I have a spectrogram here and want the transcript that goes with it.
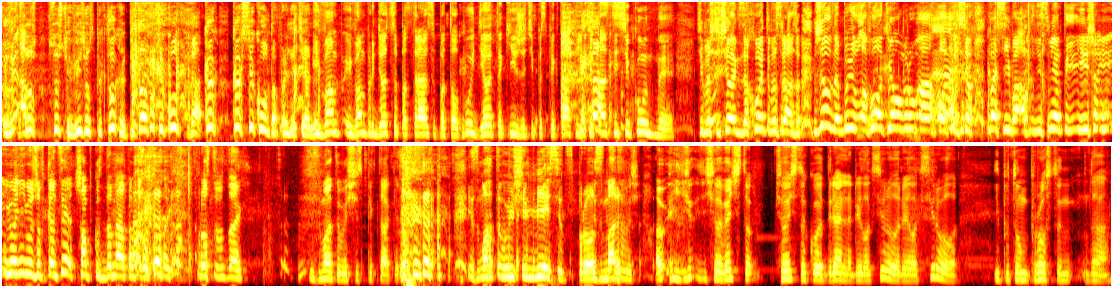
Вы- а Слушайте, видео спектакль, 15 секунд. Как, как секунда прилетели. И вам, и вам придется подстраиваться под толпу и делать такие же, типа, спектакли 15-секундные. Типа, что человек заходит, и вы сразу жил да был, а вот я умру, а вот и все, спасибо, аплодисменты. И, еще- и, и они уже в конце шапку с донатом просто, так, просто вот так. Изматывающий спектакль. Изматывающий месяц просто. Изматывающий. А и- и человечество, человечество такое реально релаксировало, релаксировало. И потом просто, да.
